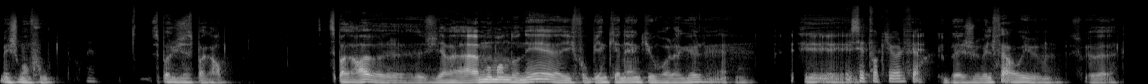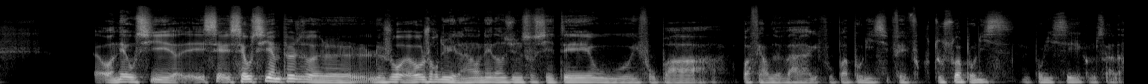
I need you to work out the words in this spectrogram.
mais je m'en fous. C'est pas c'est pas grave. C'est pas grave. euh, je veux dire, à un moment donné, euh, il faut bien qu'il y en ait un qui ouvre la gueule. Et, et- Et c'est toi qui veux le faire. ben, je vais le faire, oui. Parce que, euh, on est aussi, c'est c'est aussi un peu le, le jour aujourd'hui. Là, on est dans une société où il faut pas, faut pas faire de vagues, il faut pas police, il faut que tout soit police, policé comme ça. Là.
